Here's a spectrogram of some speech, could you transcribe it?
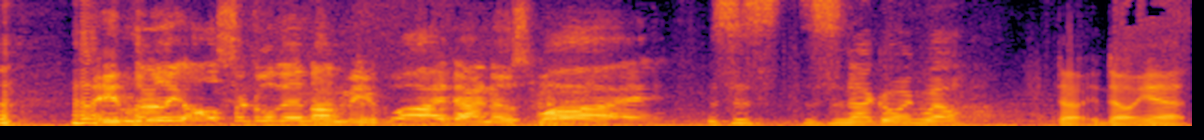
They literally all circled in on me. Why, dinos? Why? this is this is not going well. Don't don't yet.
